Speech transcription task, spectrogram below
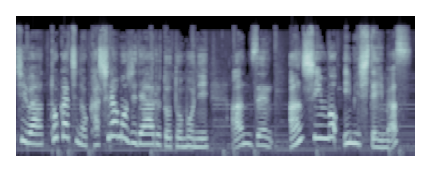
字は十勝の頭文字であるとともに安全安心を意味しています。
